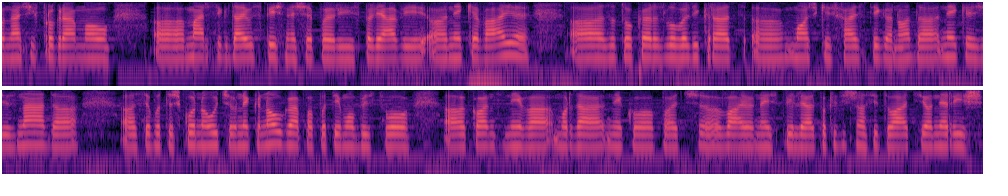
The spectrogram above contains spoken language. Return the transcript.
naših programov uh, marsikdaj uspešnejše pri izpeljavi uh, neke vaje, uh, zato ker zelo velikrat uh, moški izhaja iz tega, no, da nekaj že zna, da se bo težko naučil nekaj novega, pa potem v bistvu konc dneva morda neko pač vajo ne izpelje ali pa kritično situacijo ne reši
